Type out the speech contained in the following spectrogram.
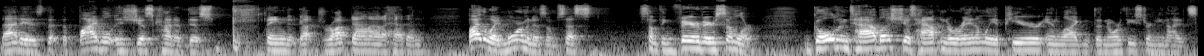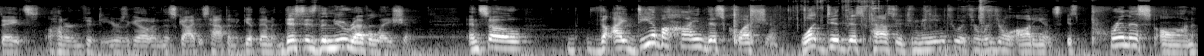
That is, that the Bible is just kind of this thing that got dropped down out of heaven. By the way, Mormonism says something very, very similar. Golden tablets just happened to randomly appear in like the northeastern United States 150 years ago, and this guy just happened to get them, and this is the new revelation. And so, the idea behind this question, what did this passage mean to its original audience, is premised on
